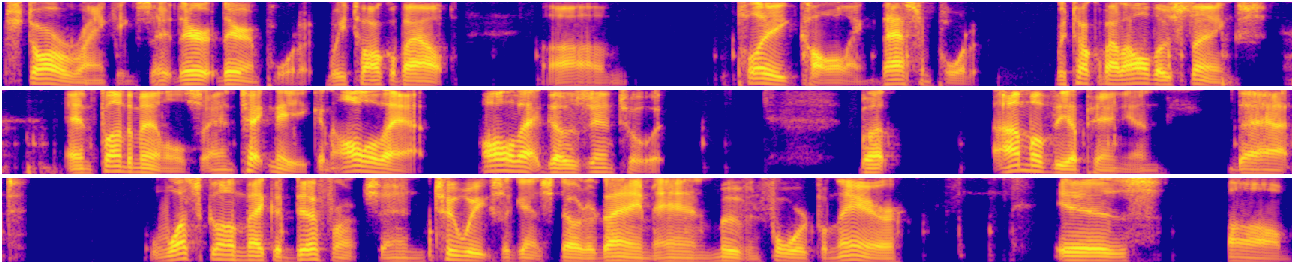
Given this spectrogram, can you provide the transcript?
star rankings. They're they're important. We talk about um, play calling. That's important. We talk about all those things and fundamentals and technique and all of that. All of that goes into it. But I'm of the opinion that what's going to make a difference in two weeks against Notre Dame and moving forward from there is um,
